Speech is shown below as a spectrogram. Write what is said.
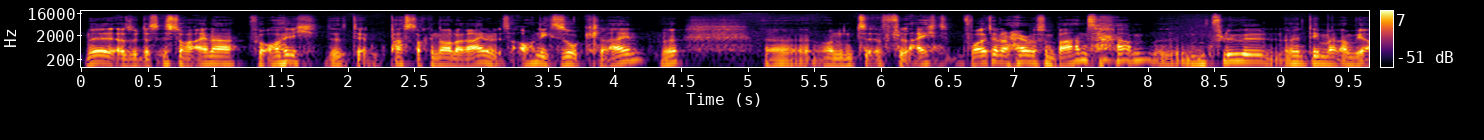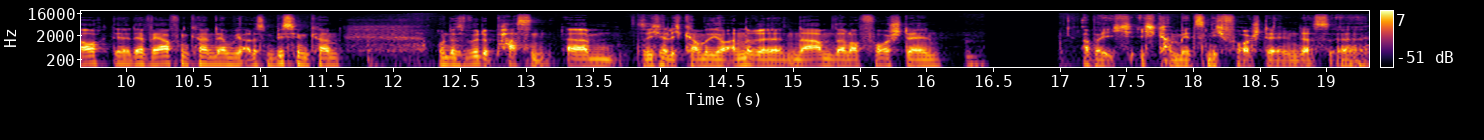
hm. ne? also das ist doch einer für euch, der, der, passt doch genau da rein und ist auch nicht so klein. Ne? Äh, und vielleicht wollte er noch Harrison Barnes haben, einen Flügel, ne, den man irgendwie auch, der, der werfen kann, der irgendwie alles ein bisschen kann und das würde passen. Ähm, sicherlich kann man sich auch andere Namen da noch vorstellen. Aber ich, ich kann mir jetzt nicht vorstellen, dass äh,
